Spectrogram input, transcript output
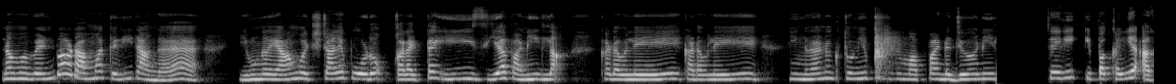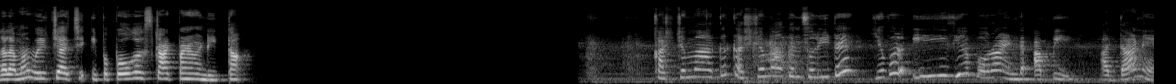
நம்ம வெண்பாவோட அம்மா தெரியுறாங்க. இவங்களை யாங்க வச்சுட்டாலே போடும் கரெக்டாக ஈஸியாக பண்ணிடலாம். கடவுளே கடவுளே. நீங்கள் தான் எனக்கு துணியை போடணும் இந்த ஜேர்னி சரி இப்போ கையை அகலமாக விரிச்சாச்சு. இப்போ போக ஸ்டார்ட் பண்ண வேண்டியது தான் கஷ்டமாக கஷ்டமாக்குன்னு சொல்லிட்டு எவ்வளோ ஈஸியாக போகிறான் இந்த அபி. அதானே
